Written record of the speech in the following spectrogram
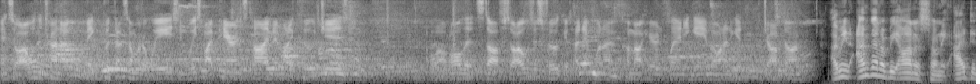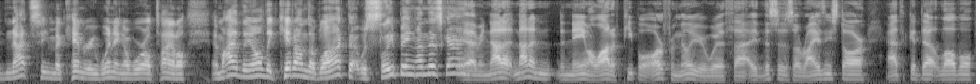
And so I wasn't trying to make put that summer to waste and waste my parents' time and my coaches and all that stuff. So I was just focused. I didn't want to come out here and play any games. I wanted to get the job done. I mean, I'm going to be honest, Tony. I did not see McHenry winning a world title. Am I the only kid on the block that was sleeping on this guy? Yeah, I mean, not a not a, a name a lot of people are familiar with. Uh, this is a rising star at the cadet level,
